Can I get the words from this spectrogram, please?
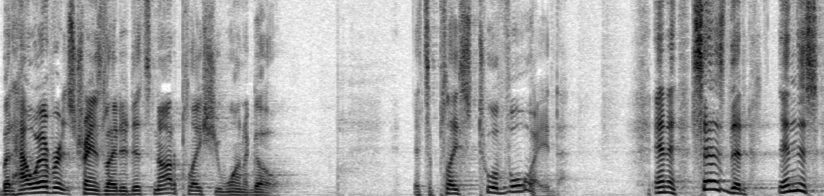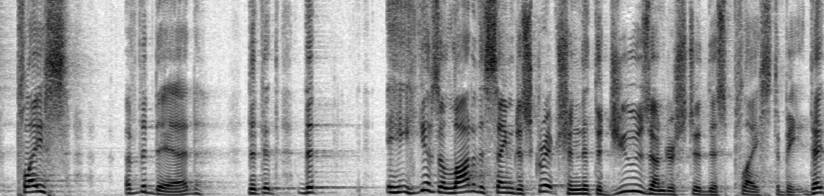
but however it's translated, it's not a place you want to go. It's a place to avoid. And it says that in this place of the dead, that, that, that he gives a lot of the same description that the Jews understood this place to be. They,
